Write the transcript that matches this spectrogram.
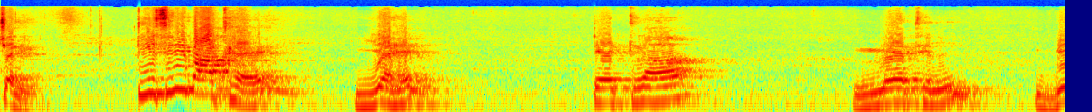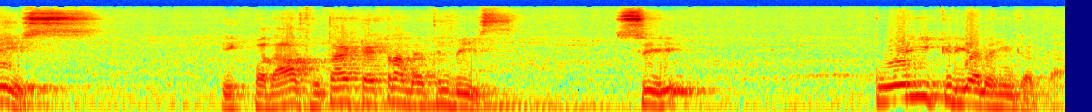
चलिए, तीसरी बात है, यह टेट्रा मैथिल बेस एक पदार्थ होता है टेट्रा मैथिल बेस से कोई क्रिया नहीं करता।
